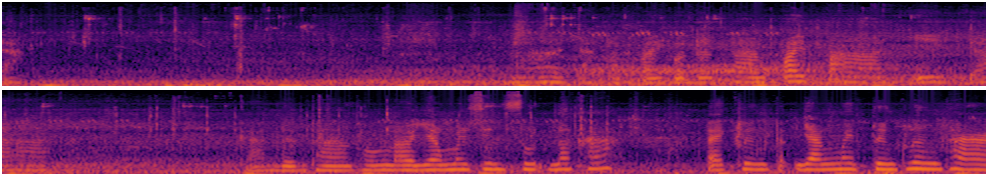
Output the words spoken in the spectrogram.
จ้ะอ่าจะต่อไปก็เดินทางไปป่าอีกจ้าการเดินทางของเรายังไม่สิ้นสุดนะคะได้ครึ่งยังไม่ถึงครึ่งทาง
